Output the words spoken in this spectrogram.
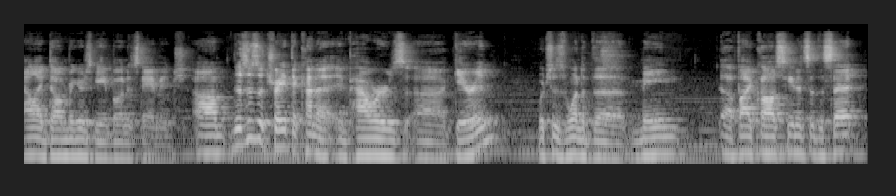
allied Dawnbringers gain bonus damage. Um, this is a trait that kind of empowers uh, Garen, which is one of the main uh, five cost units of the set.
